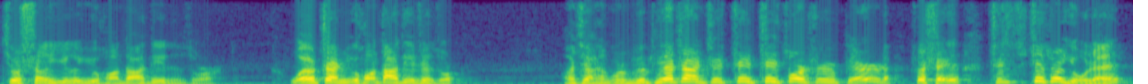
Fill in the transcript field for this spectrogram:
就剩一个玉皇大帝的座儿。我要占玉皇大帝这座。啊，姜太公说别别占，这这这座是别人的。说谁？这这座有人。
